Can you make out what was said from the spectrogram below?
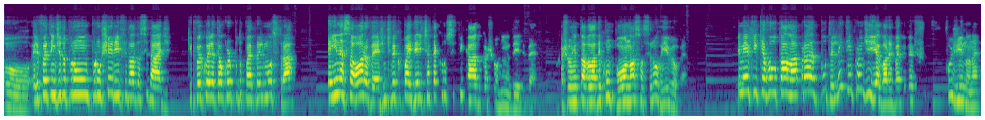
o- ele foi atendido por um, por um xerife lá da cidade, que foi com ele até o corpo do pai para ele mostrar. E aí nessa hora, velho, a gente vê que o pai dele tinha até crucificado o cachorrinho dele, velho. O cachorrinho tava lá decompondo, nossa, uma cena horrível, velho meio que quer voltar lá pra. Puta, ele nem tem pra onde ir agora, ele vai viver fu- fugindo, né?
